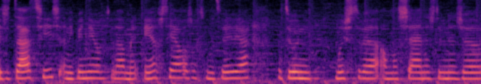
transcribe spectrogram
Presentaties. En ik weet niet of het nou mijn eerste jaar was of mijn tweede jaar. Maar toen moesten we allemaal scènes doen en zo.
